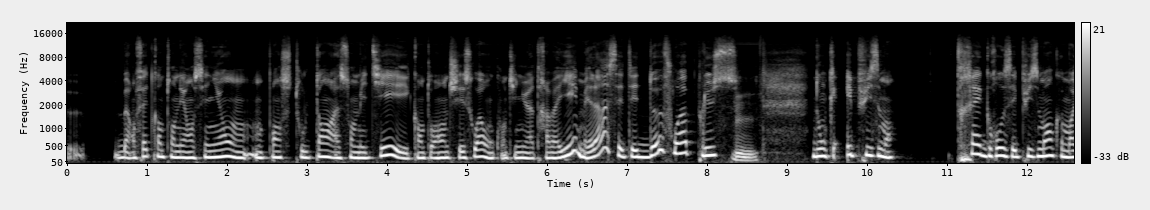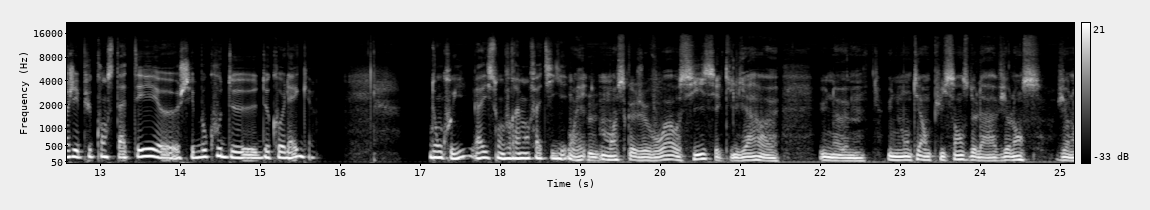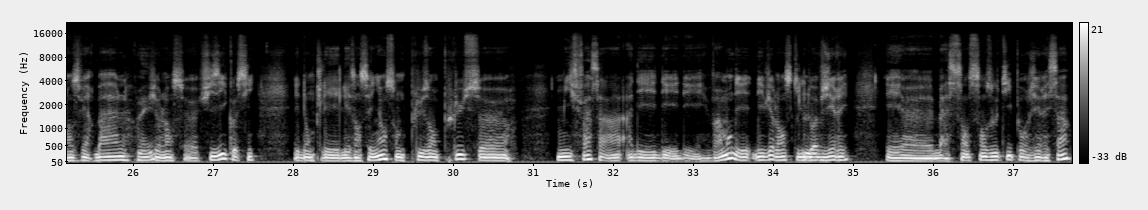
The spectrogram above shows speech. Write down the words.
ben, en fait, quand on est enseignant, on, on pense tout le temps à son métier et quand on rentre chez soi, on continue à travailler. Mais là, c'était deux fois plus. Mhm. Donc, épuisement. Très gros épuisement que moi j'ai pu constater euh, chez beaucoup de, de collègues. Donc, oui, là, ils sont vraiment fatigués. Oui, moi ce que je vois aussi, c'est qu'il y a euh, une, euh, une montée en puissance de la violence, violence verbale, Oui. violence euh, physique aussi. Et donc les, les enseignants sont de plus en plus euh, mis face à, à des, des- des- vraiment des, des violences qu'ils Mhm. doivent gérer. Et euh, bah, sans, sans outils pour gérer ça,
